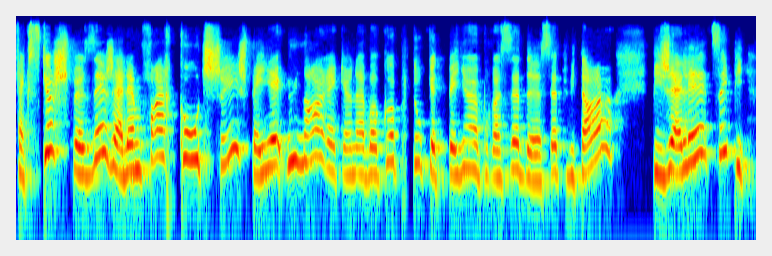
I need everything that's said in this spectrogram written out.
Fait que ce que je faisais, j'allais me faire coacher. Je payais une heure avec un avocat plutôt que de payer un procès de 7-8 heures. Puis j'allais, tu sais, puis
